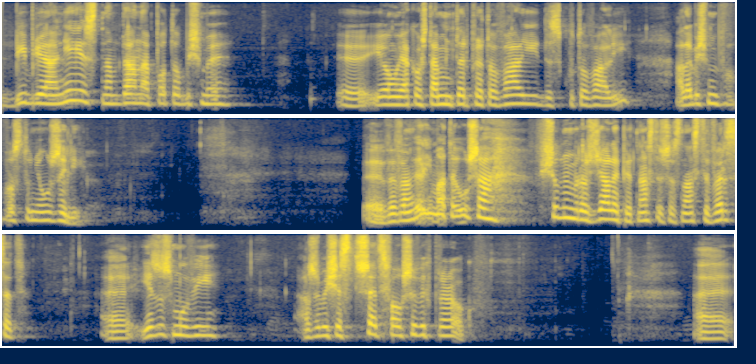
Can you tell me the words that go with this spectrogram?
Biblia nie jest nam dana po to, byśmy ją jakoś tam interpretowali, dyskutowali, ale byśmy po prostu nią żyli. E, w Ewangelii Mateusza w siódmym rozdziale, 15-16 werset, e, Jezus mówi, ażeby się strzec fałszywych proroków. E,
